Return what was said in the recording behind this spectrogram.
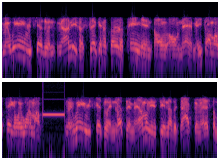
Man, we ain't rescheduling. Man, I need a second or third opinion on on that. Man, you talking about taking away one of my. Man, we ain't rescheduling nothing, man. I'm gonna need to see another doctor, man. It's some.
